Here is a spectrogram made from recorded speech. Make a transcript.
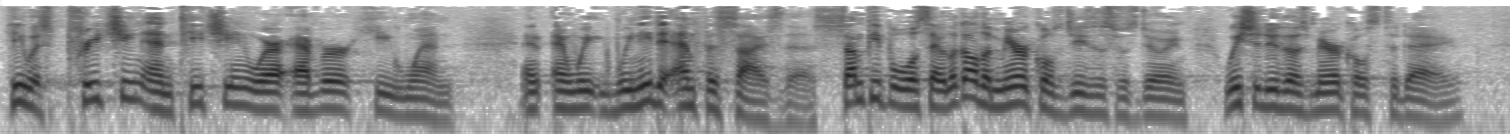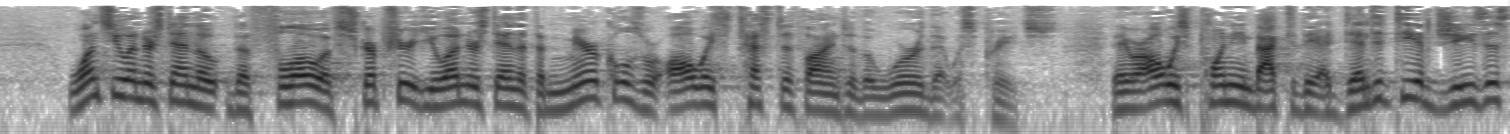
He was preaching and teaching wherever he went. And, and, we, we need to emphasize this. Some people will say, look all the miracles Jesus was doing. We should do those miracles today. Once you understand the, the flow of scripture, you understand that the miracles were always testifying to the word that was preached. They were always pointing back to the identity of Jesus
